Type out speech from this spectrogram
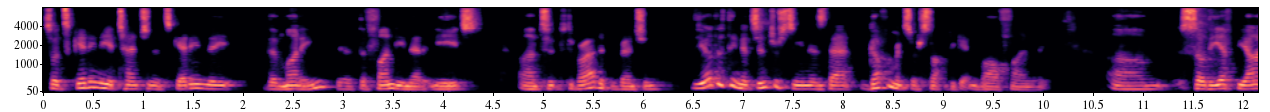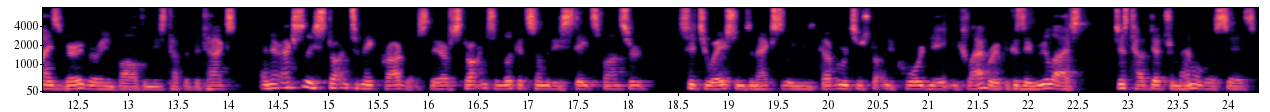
So it's getting the attention, it's getting the the money, the, the funding that it needs uh, to, to provide the prevention. The other thing that's interesting is that governments are starting to get involved finally. Um, so the FBI is very, very involved in these type of attacks, and they're actually starting to make progress. They are starting to look at some of these state-sponsored situations, and actually, governments are starting to coordinate and collaborate because they realize just how detrimental this is.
